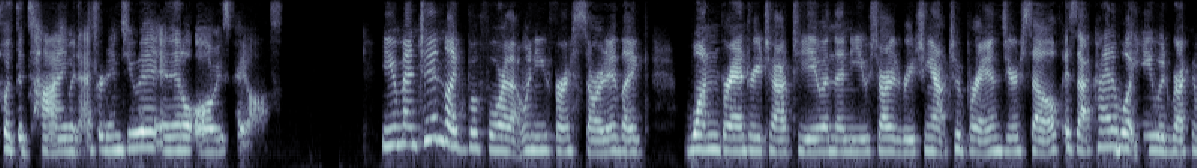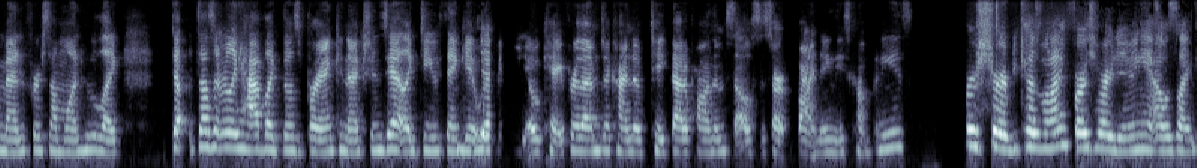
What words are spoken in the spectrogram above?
put the time and effort into it and it'll always pay off. You mentioned like before that when you first started, like one brand reached out to you and then you started reaching out to brands yourself. Is that kind of mm-hmm. what you would recommend for someone who like d- doesn't really have like those brand connections yet? Like, do you think it Yeah. would be okay for them to kind of take that upon themselves to start finding these companies? For sure, because when I first started doing it, I was like,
